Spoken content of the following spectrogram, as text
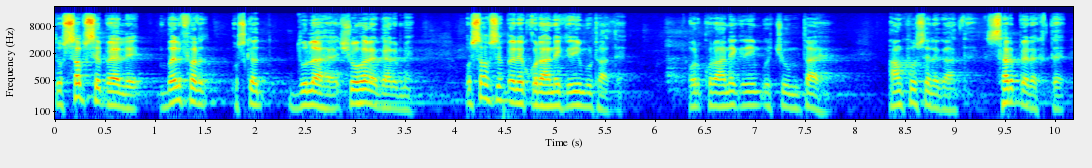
तो सबसे पहले बलफर उसका दुल्हा है, शोहर है घर में। वो सबसे पहले कुरान करीम उठाता है और कुरान करीम को चूमता है, आँखों से लगाता है, सर पे रखता है।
